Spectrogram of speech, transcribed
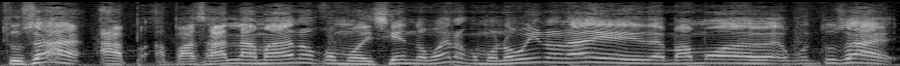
tú sabes, a, a pasar la mano como diciendo, bueno, como no vino nadie, vamos a, tú sabes,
